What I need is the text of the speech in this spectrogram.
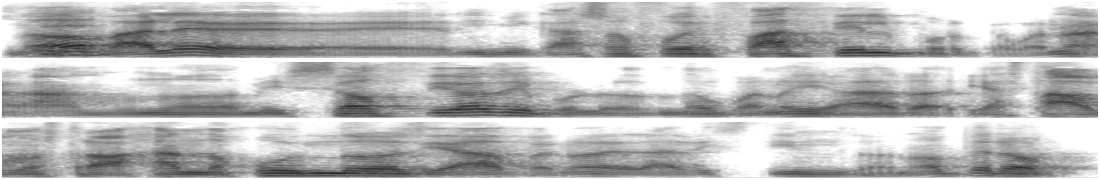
¿no? Vale, en mi caso fue fácil porque, bueno, era uno de mis socios y por lo tanto, bueno, ya, ya estábamos trabajando juntos, ya, bueno, era distinto, ¿no? Pero,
